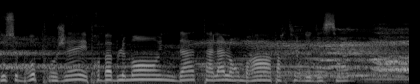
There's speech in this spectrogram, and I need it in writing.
de ce beau projet et probablement une date à l'Alhambra à partir de décembre.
